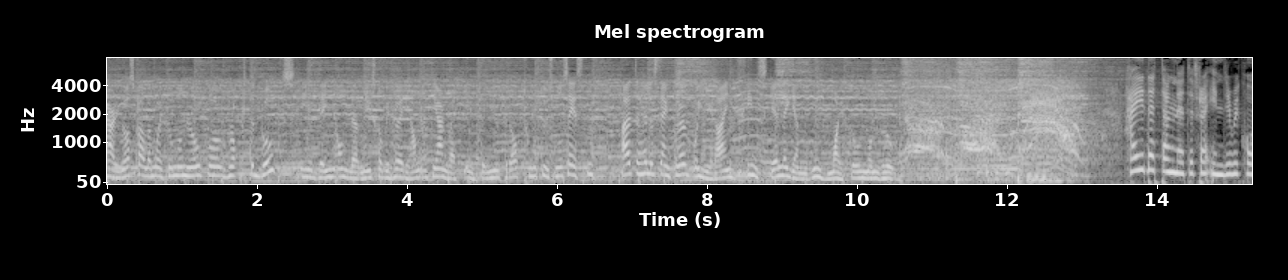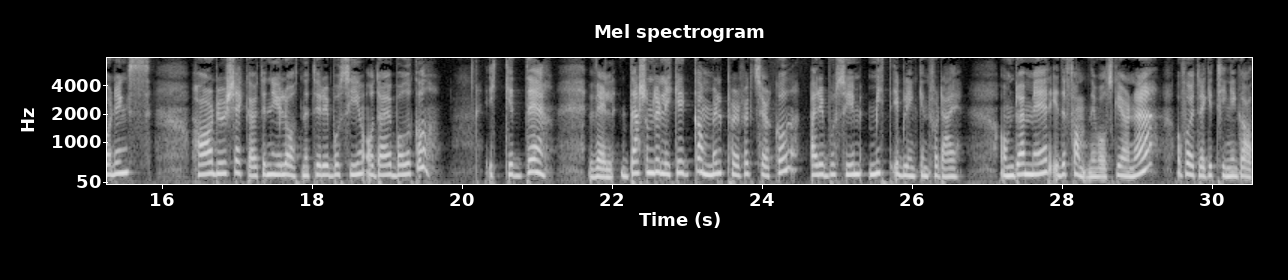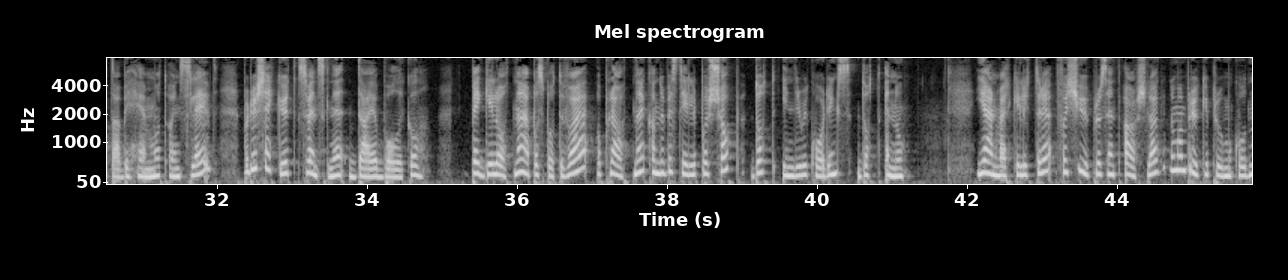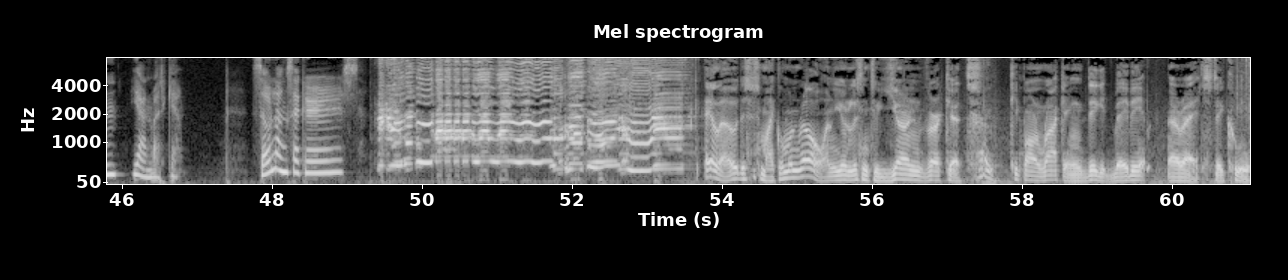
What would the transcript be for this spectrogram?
helga spiller Michael Monroe på Rock the Boat. I den anledning skal vi høre igjen et jernverkintervju fra 2016. Jeg heter Helle Steinkløv og gir deg den finske legenden Michael Monroe. Hei, dette er Agnete fra Indie Recordings. Har du sjekka ut de nye låtene til Ribosim og Diabolical? Ikke det. Vel, dersom du liker gammel Perfect Circle, er Ribosym midt i blinken for deg. Om du er mer i det fandenivoldske hjørnet og foretrekker ting i gata av Behemoth og Enslaved, bør du sjekke ut svenskene Diabolical. Begge låtene er på Spotify, og platene kan du bestille på shop.indierecordings.no. Jernverkelyttere får 20% avslag når man bruker promokoden Jernverket. So long, suckers! Hello, this is Michael Monroe, and you're listening to Jernverket. Keep on rocking, dig it, baby. All right, stay cool.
